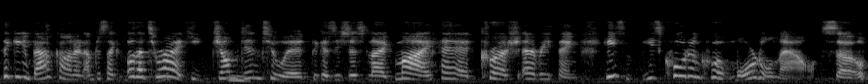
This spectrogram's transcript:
thinking back on it, I'm just like, oh, that's right. He jumped hmm. into it because he's just like, my head, crush everything. He's he's quote unquote mortal now. So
